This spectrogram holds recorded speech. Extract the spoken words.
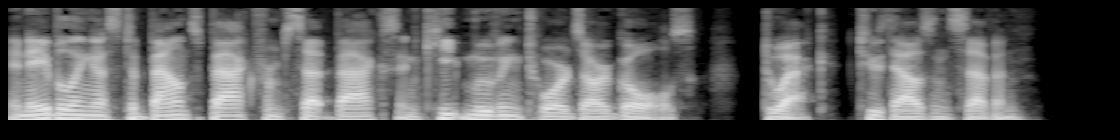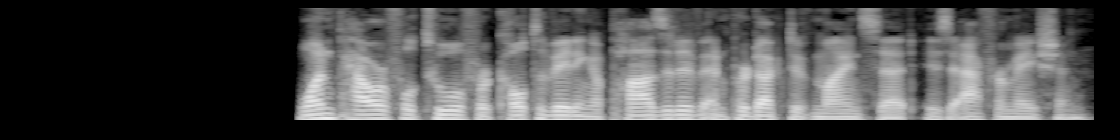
enabling us to bounce back from setbacks and keep moving towards our goals. Dweck, 2007. One powerful tool for cultivating a positive and productive mindset is affirmation.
